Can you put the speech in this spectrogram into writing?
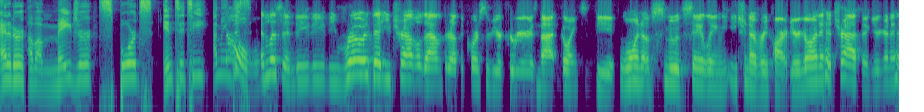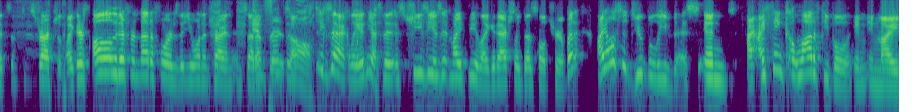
editor of a major sports entity. I mean, no. This... And listen, the, the the road that you travel down throughout the course of your career is not going to be one of smooth sailing each and every part. You're going to hit traffic. You're going to hit some construction. like there's all the different metaphors that you want to try and, and set up for yourself. Exactly. And yes, as cheesy as it might be, like it actually does hold true. But I also do believe this, and I, I think a lot of people in, in my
